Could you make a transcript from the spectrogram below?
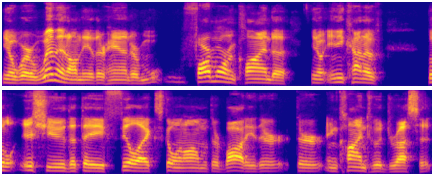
You know where women on the other hand are far more inclined to you know any kind of little issue that they feel like is going on with their body they're they're inclined to address it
